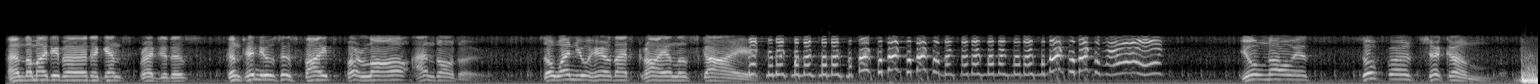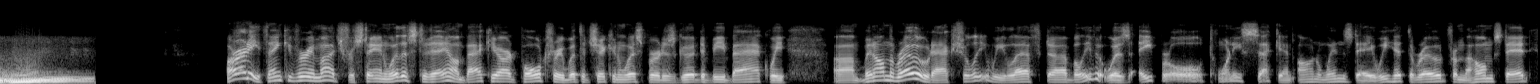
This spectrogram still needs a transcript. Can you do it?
And the mighty bird against prejudice continues his fight for law and order. So when you hear that cry in the sky, you'll know it's Super Chicken. Alrighty, thank you very much for staying with us today on Backyard Poultry with the Chicken Whisperer. It is good to be back. We um, been on the road actually. We left, uh, I believe it was April 22nd on Wednesday. We hit the road from the homestead,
